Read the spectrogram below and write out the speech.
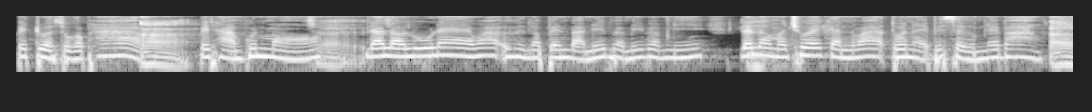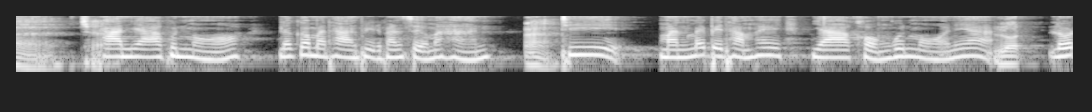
ไปตรวจสุขภาพอ่าไปถามคุณหมอใช่แล้วเรารู้แน่ว่าเออเราเป็นแบบนี้แบบนี้แบบนี้ แล้วเรามาช่วยกันว่าตัวไหนไปเสริมได้บ้างเออใช่ทานยาคุณหมอ แล้วก็มาทานผลิตภัณฑ์เสริมอาหารอ่าที่ มันไม่ไปทำให้ยาของคุณหมอเนี่ย ลดลด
